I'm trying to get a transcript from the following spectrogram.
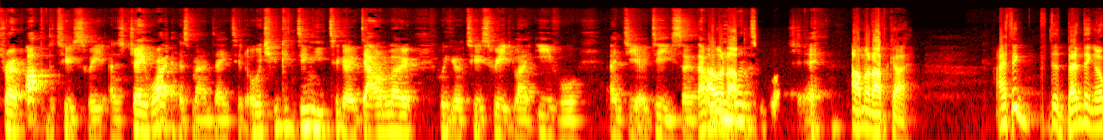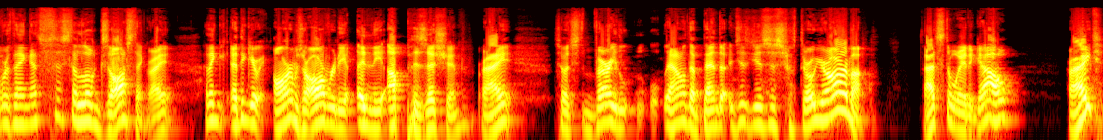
throw up the two sweet as Jay White has mandated, or would you continue to go down low with your two sweet like Evil and God? So that would I'm be one to watch. I'm an up guy. I think the bending over thing that's just a little exhausting, right? I think I think your arms are already in the up position, right? So it's very I don't have to bend. Just just, just throw your arm up. That's the way to go, right?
